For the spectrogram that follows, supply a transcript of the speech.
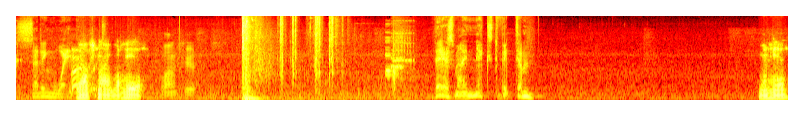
Setting You waypoint. have sniper here. One here. There's my next victim. One here.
